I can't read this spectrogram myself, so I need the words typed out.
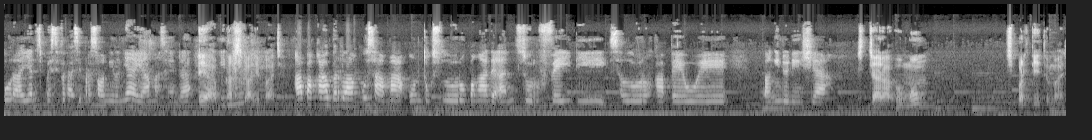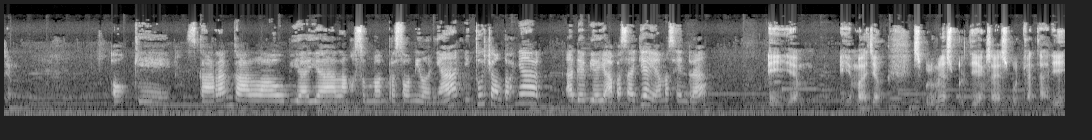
uraian spesifikasi personilnya ya Mas Hendra. Iya benar Ini, sekali Mbak Aja. Apakah berlaku sama untuk seluruh pengadaan survei di seluruh KPW Bank Indonesia? Secara umum seperti itu Mbak Aja. Oke, sekarang kalau biaya langsung non personilnya itu contohnya ada biaya apa saja ya Mas Hendra? Iya, Iya Mbak Ajeng, sebelumnya seperti yang saya sebutkan tadi,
